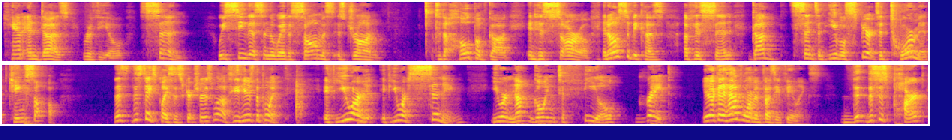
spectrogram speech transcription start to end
can and does reveal sin. We see this in the way the psalmist is drawn to the hope of God in his sorrow, and also because of his sin, God sent an evil spirit to torment King Saul. This this takes place in scripture as well. See, here's the point. If you are if you are sinning, you are not going to feel great. You're not going to have warm and fuzzy feelings. This is part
